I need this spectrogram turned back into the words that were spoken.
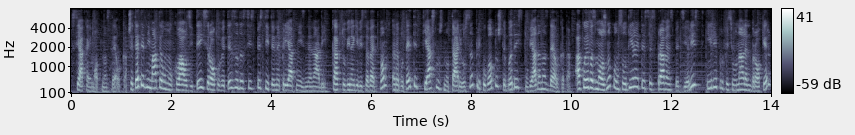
всяка имотна сделка. Четете внимателно клаузите и сроковете, за да си спестите неприятни изненади. Както винаги ви съветвам, работете тясно с нотариуса, при когото ще бъде изповядана сделката. Ако е възможно, консултирайте се с правен специалист или професионален брокер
